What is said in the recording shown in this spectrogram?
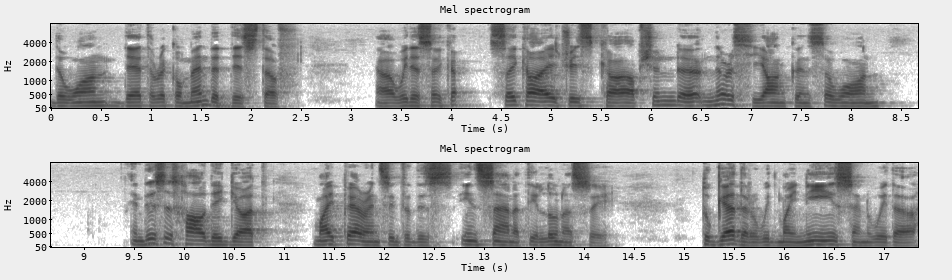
the one that recommended this stuff uh, with a psych psychiatrist captioned uh, nurse Young and so on. And this is how they got my parents into this insanity, lunacy, together with my niece and with uh,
